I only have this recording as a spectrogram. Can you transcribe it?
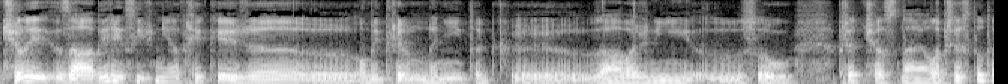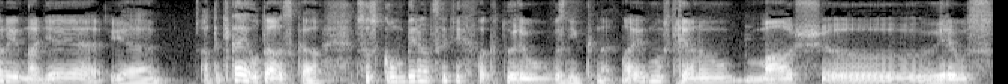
Čili závěry z Jižní Afriky, že eh, Omikron není tak eh, závažný, eh, jsou předčasné, ale přesto tady naděje je. A teďka je otázka, co z kombinace těch faktorů vznikne. Na jednu stranu máš virus,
